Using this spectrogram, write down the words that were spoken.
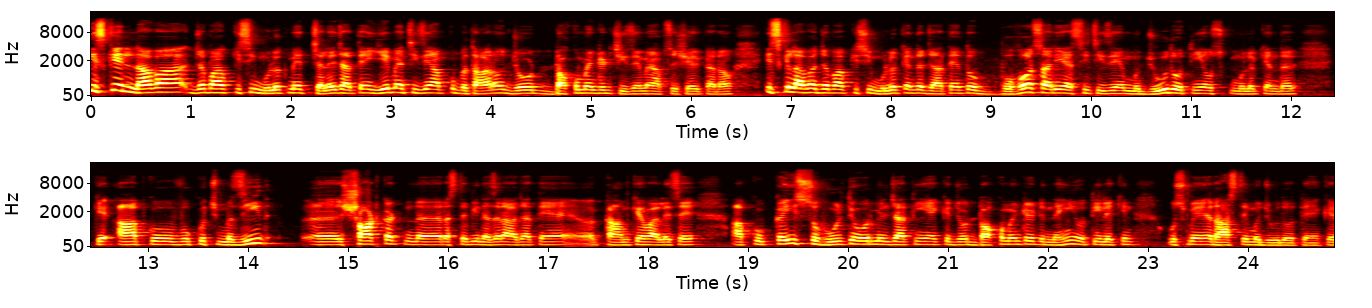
इसके अलावा, जब आप किसी मुल्क में चले जाते हैं, ये मैं चीज़ें आपको बता रहा हूँ, जो डॉक्यूमेंटेड चीज़ें मैं आपसे शेयर कर रहा हूँ। इसके अलावा, जब आप किसी मुल्क के अंदर जाते हैं तो बहुत सारी ऐसी चीज़ें मौजूद होती हैं उस मुल्क के अंदर, कि आपको वो कुछ मज़ीद शॉर्टकट रास्ते भी नज़र आ जाते हैं काम के हवाले से। आपको कई सहूलतें और मिल जाती हैं कि जो डॉक्यूमेंटेड नहीं होती लेकिन उसमें रास्ते मौजूद होते हैं कि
